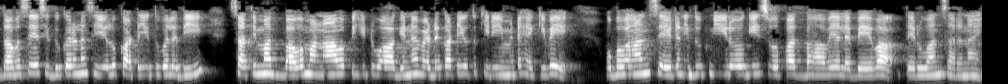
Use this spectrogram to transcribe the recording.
දවසේ සිදු කරන සියලු කටයුතු වලදී සතිමත් බව මනාව පිහිටුවාගෙන වැඩ කටයුතු කිරීමට හැකි වේ. ඔබ වහන්සේට නිදුක් නිරෝගී සුවපත් භාවය ලැබේවා. තෙරුවන් සරණයි.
